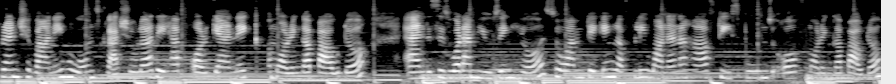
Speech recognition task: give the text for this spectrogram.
friend Shivani who owns Crashola. They have organic moringa powder and this is what I'm using here. So I'm taking roughly one and a half teaspoons of moringa powder.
